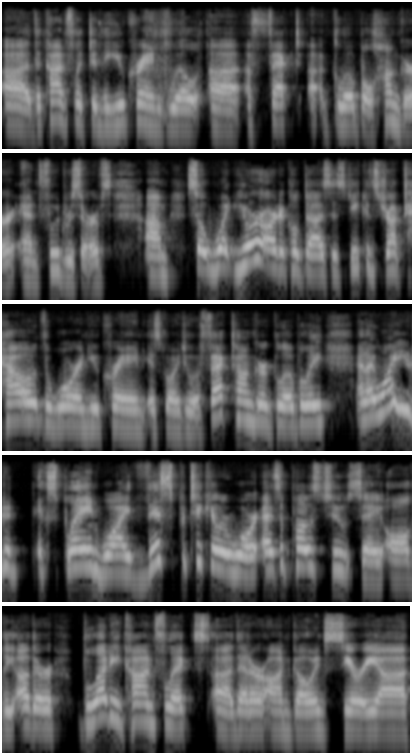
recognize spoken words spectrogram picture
uh, the conflict in the Ukraine will uh, affect uh, global hunger and food reserves. Um, so, what your article does is deconstruct how the war in Ukraine is going to affect hunger globally. And I want you to explain why this particular war, as opposed to, say, all the other bloody conflicts uh, that are ongoing Syria,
